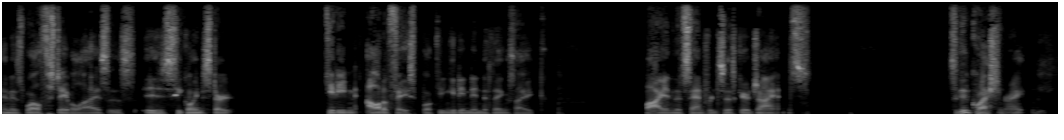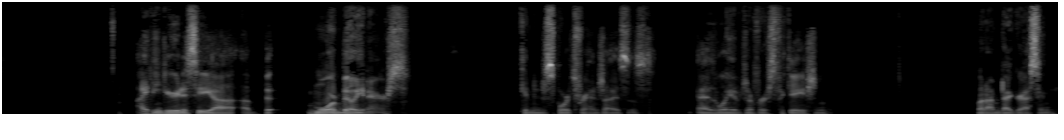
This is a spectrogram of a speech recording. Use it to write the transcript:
and his wealth stabilizes. Is he going to start getting out of Facebook and getting into things like buying the San Francisco Giants? It's a good question, right? I think you're going to see a, a bit more billionaires get into sports franchises as a way of diversification. But I'm digressing.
